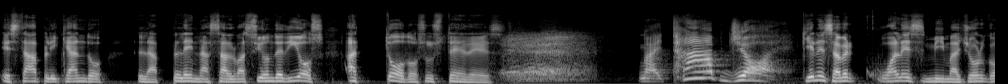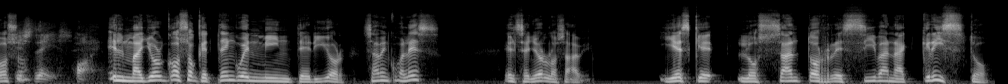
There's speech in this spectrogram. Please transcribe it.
Está aplicando la plena salvación de Dios a todos ustedes. ¿Quieren saber cuál es mi mayor gozo? El mayor gozo que tengo en mi interior. ¿Saben cuál es? El Señor lo sabe. Y es que los santos reciban a Cristo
